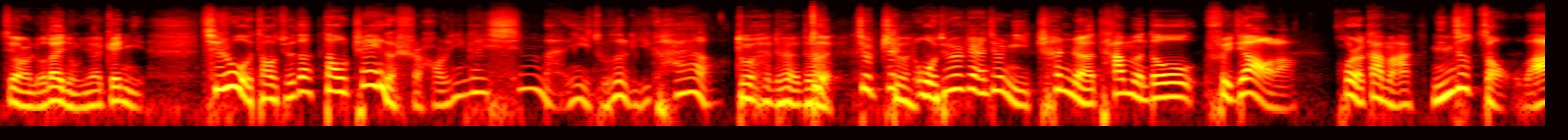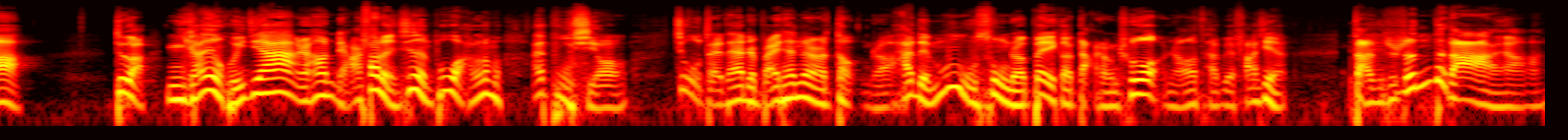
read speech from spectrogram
就想留在纽约跟你。其实我倒觉得到这个时候应该心满意足的离开了。对对对，就这，我觉得这样，就是你趁着他们都睡觉了或者干嘛，您就走吧，对吧？你赶紧回家，然后俩人发短信不完了吗？哎，不行，就得在这白天在那儿等着，还得目送着贝克打上车，然后才被发现。胆子真的大呀！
